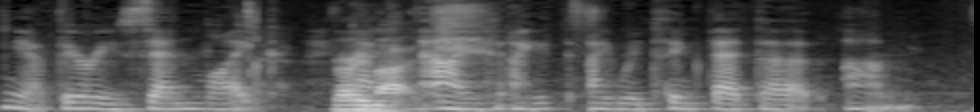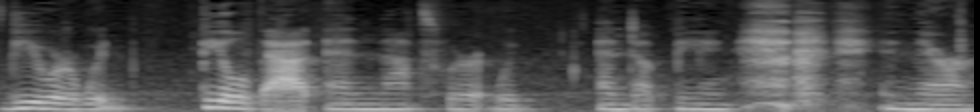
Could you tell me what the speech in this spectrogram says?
Yeah, very Zen-like. Very much. I, I, I would think that the um, viewer would feel that, and that's where it would end up being in their.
